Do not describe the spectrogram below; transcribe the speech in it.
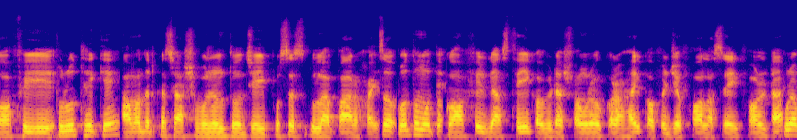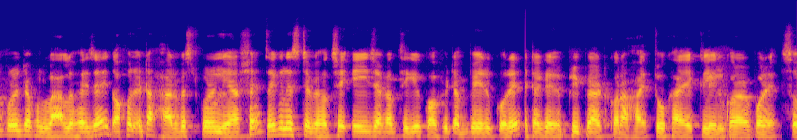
কফি শুরু থেকে আমাদের কাছে আসা পর্যন্ত যেই প্রসেস পার হয়। তো প্রথমত কফির গাছ থেকে কফিটা সংগ্রহ করা হয়। কফির যে ফল আছে, এই ফলটা পুরোপুরি যখন লাল হয়ে যায়, তখন এটা হারভেস্ট করে নিয়ে আসে। সেকেন্ড স্টেপে হচ্ছে এই জায়গা থেকে কফিটা বের করে এটাকে প্রিপেয়ার করা হয়, শুকায় ক্লিন করার পরে। সো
